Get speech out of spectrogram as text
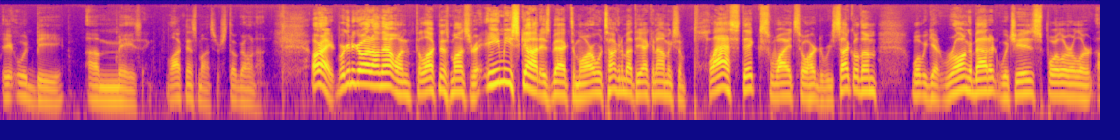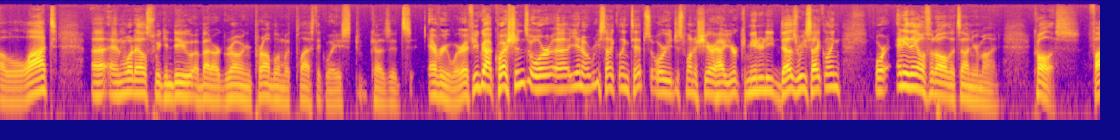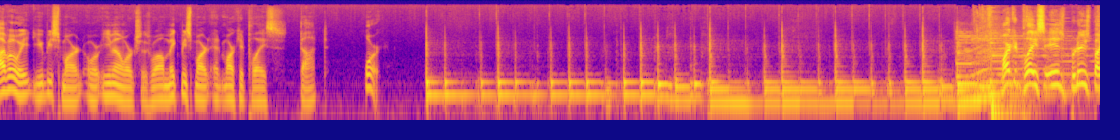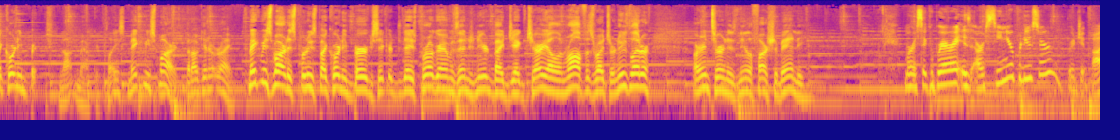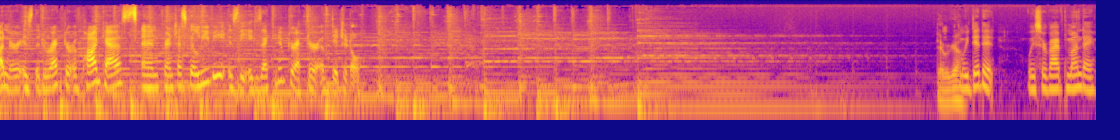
It would be amazing. Loch Ness Monster still going on. All right, we're going to go out on that one. The Loch Ness Monster. Amy Scott is back tomorrow. We're talking about the economics of plastics, why it's so hard to recycle them, what we get wrong about it, which is, spoiler alert, a lot uh, and what else we can do about our growing problem with plastic waste because it's everywhere. If you've got questions or uh, you know recycling tips, or you just want to share how your community does recycling, or anything else at all that's on your mind, call us 508 UB Smart or email works as well. Make me smart at marketplace.org. Marketplace is produced by Courtney. Ber- Not Marketplace. Make Me Smart, but I'll get it right. Make Me Smart is produced by Courtney Bergsieker Today's program is engineered by Jake Cherry. Ellen Rolfes writes our newsletter. Our intern is Neelafar Shabandi. Marissa Cabrera is our senior producer. Bridget Bodnar is the director of podcasts, and Francesca Levy is the executive director of digital. There we go. We did it. We survived Monday.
